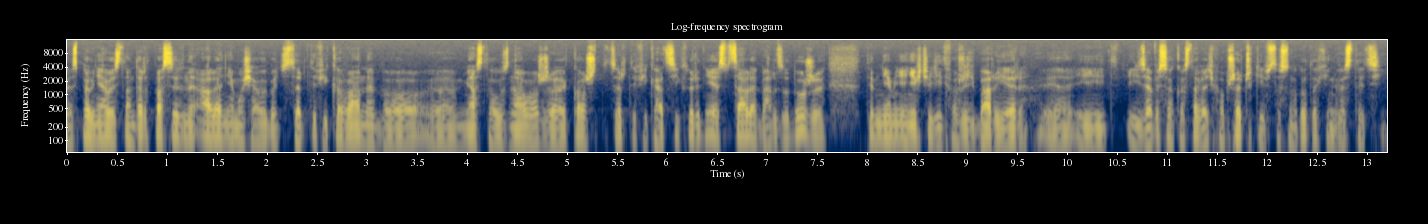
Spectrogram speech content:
e, spełniały standard pasywny, ale nie musiały być certyfikowane, bo e, miasto uznało, że koszt certyfikacji, który nie jest wcale bardzo duży, tym niemniej nie chcieli tworzyć barier e, i, i za wysoko stawiać poprzeczki w stosunku do tych inwestycji.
